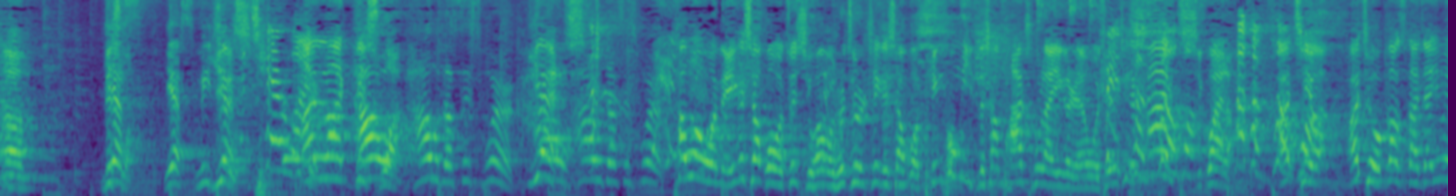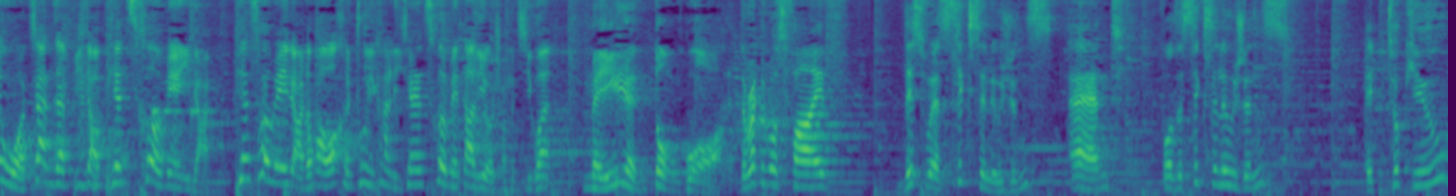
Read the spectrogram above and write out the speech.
Um, this yes, one. yes, me too. Yes. The chair one. I like this How, one. how does this work? How, Yes. How does this work? 他问我哪一个效果我最喜欢，我说就是这个效果，凭空椅子上趴出来一个人，我觉得这个太奇怪了他很困惑。而且而且我告诉大家，因为我站在比较偏侧面一点，偏侧面一点的话，我很注意看李先生侧面到底有什么机关，没人动过。 The record was five. This were six illusions, and for the six illusions, it took you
